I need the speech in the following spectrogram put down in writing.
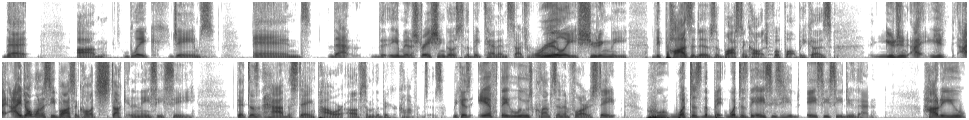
that um, Blake James and that the, administration goes to the Big Ten and starts really shooting the the positives of Boston College football because you do, I you I, I don't want to see Boston College stuck in an ACC that doesn't have the staying power of some of the bigger conferences. Because if they lose Clemson and Florida State who what does the what does the ACC ACC do then how do you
